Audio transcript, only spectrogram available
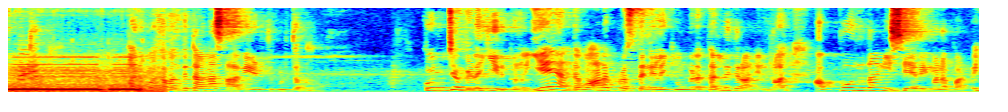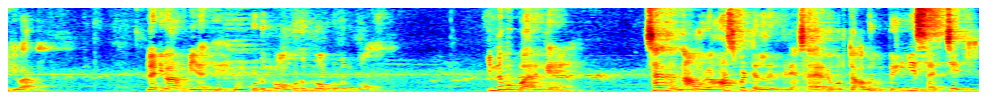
மருமக வந்துட்டான்னா சாவி எடுத்து கொடுத்துடணும். கொஞ்சம் விலகி இருக்கணும். ஏன் அந்த வானப்பிரஸ்த நிலைக்கு உங்களை தள்ளுகிறான் என்றால் அப்போதுதான் நீ சேவை மனப்பான்மைக்கு வரணும். இல்லாட்டி வர முடியாது. உன் குடும்பம் குடும்பம் குடும்பம். இன்னமும் பாருங்க சார் நான் ஒரு ஹாஸ்பிட்டல்ல இருக்கிறேன் சார். ஒருத்தர் அவருக்கு பெரிய சர்ஜரி.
